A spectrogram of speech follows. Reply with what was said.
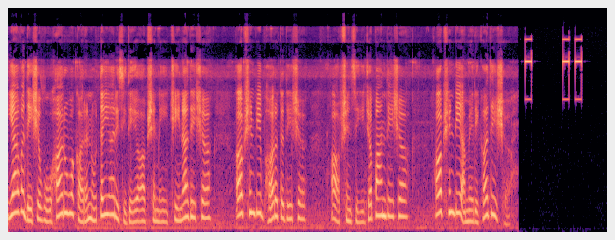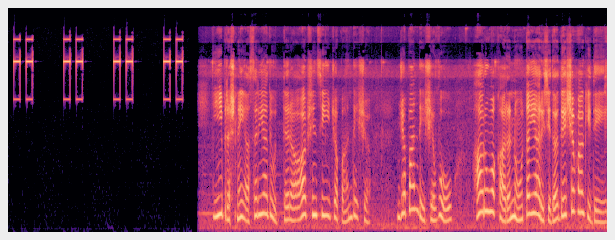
ಯಾವ ದೇಶವು ಹಾರುವ ಕಾರನ್ನು ತಯಾರಿಸಿದೆ? ಆಪ್ಷನ್ ಎ ಚೀನಾ ದೇಶ. ಆಪ್ಷನ್ ಬಿ ಭಾರತ ದೇಶ. ಆಪ್ಷನ್ ಸಿ ಜಪಾನ್ ದೇಶ. ಆಪ್ಷನ್ ಡಿ ಅಮೆರಿಕಾ ದೇಶ. ಈ ಪ್ರಶ್ನೆಯ ಸರಿಯಾದ ಉತ್ತರ ಆಪ್ಷನ್ ಸಿ ಜಪಾನ್ ದೇಶ. ಜಪಾನ್ ದೇಶವು ಹಾರುವ ಕಾರನ್ನು ತಯಾರಿಸಿದ ದೇಶವಾಗಿದೆ.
